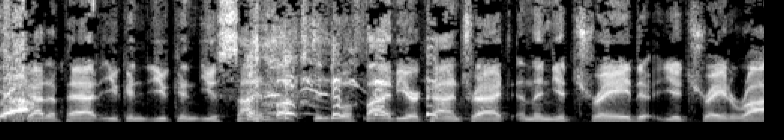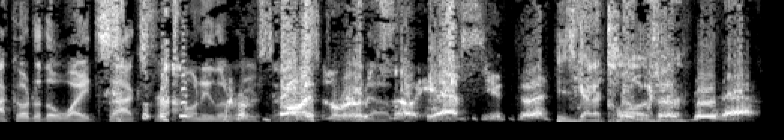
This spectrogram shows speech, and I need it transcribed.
Yeah, You got it, Pat. You can you can you sign Buxton to a five year contract, and then you trade you trade Rocco to the White Sox for Tony La Russa. Tony Straight La up. Yes, you could. He's got a closer. You closer. could do that.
